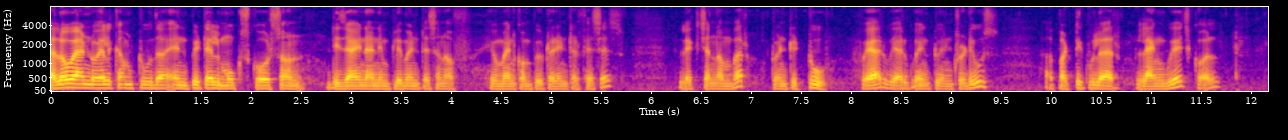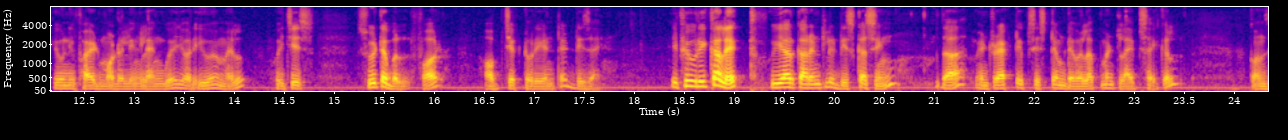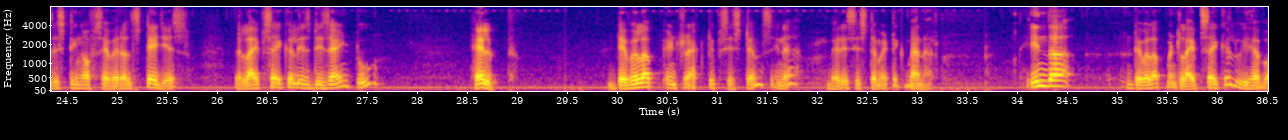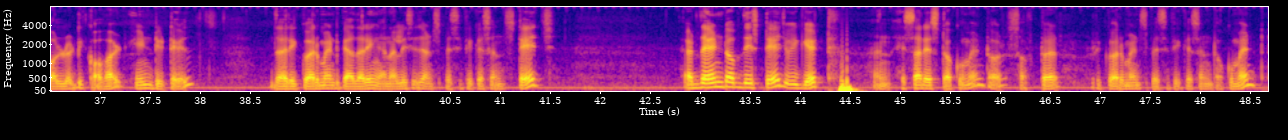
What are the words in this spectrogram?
Hello and welcome to the NPTEL MOOCs course on design and implementation of human computer interfaces lecture number 22 where we are going to introduce a particular language called unified modeling language or UML which is suitable for object oriented design. If you recollect we are currently discussing the interactive system development life cycle consisting of several stages. The life cycle is designed to help develop interactive systems in a very systematic manner. In the development life cycle we have already covered in detail the requirement gathering analysis and specification stage. At the end of this stage we get an SRS document or software requirement specification document.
